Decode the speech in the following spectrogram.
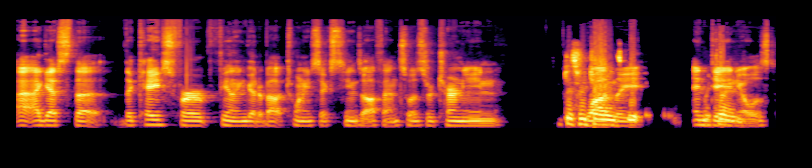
I I guess the the case for feeling good about 2016's offense was returning Just returning. Wadley and returning- Daniels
